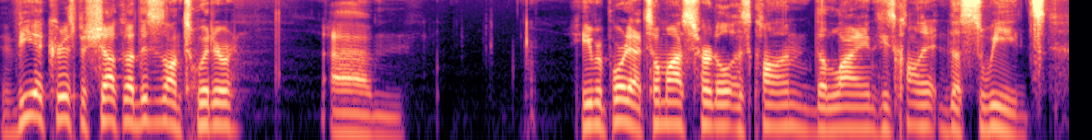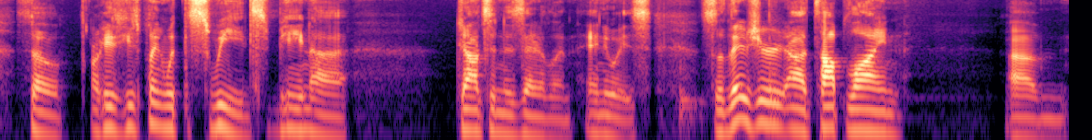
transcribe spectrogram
via Chris Pashelka, this is on Twitter. Um, he reported that Tomas Hertl is calling the Lions. He's calling it the Swedes. So, or he's he's playing with the Swedes, being uh Johnsson and Zetterlund. Anyways, so there's your uh, top line. Um,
